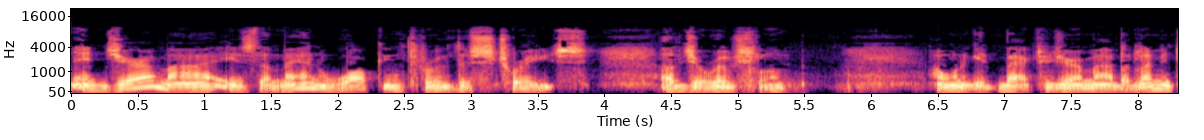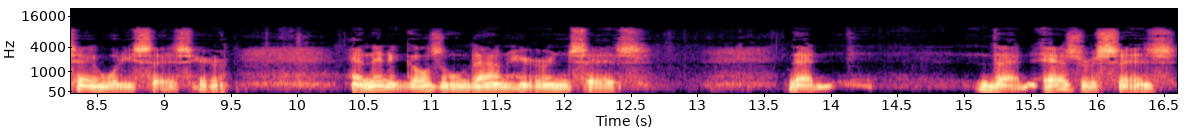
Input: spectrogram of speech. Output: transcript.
And Jeremiah is the man walking through the streets of Jerusalem. I want to get back to Jeremiah, but let me tell you what he says here. And then it goes on down here and says that that Ezra says,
